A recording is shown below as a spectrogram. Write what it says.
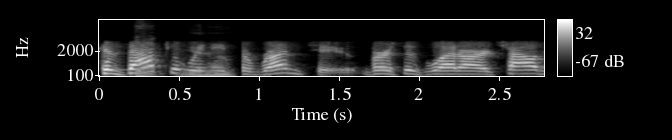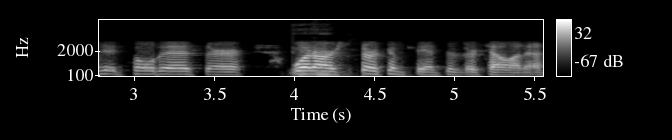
Because that's what we yeah. need to run to versus what our childhood told us or what Yeah. our circumstances are telling us.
